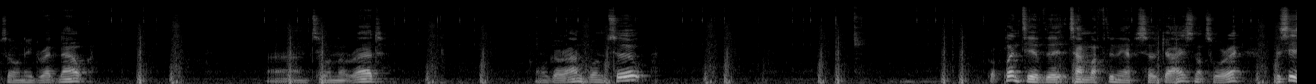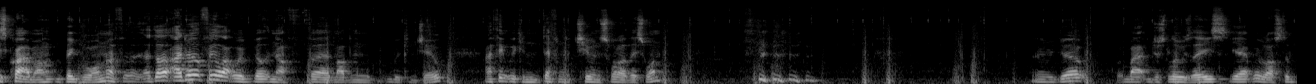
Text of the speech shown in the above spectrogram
So I need red now. And two on that red. We'll go around, one, two. Got plenty of the time left in the episode, guys. Not to worry. This is quite a big one. I don't, I don't feel like we've built enough uh, more than we can chew. I think we can definitely chew and swallow this one. there we go. We might just lose these. Yeah, we've lost them.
